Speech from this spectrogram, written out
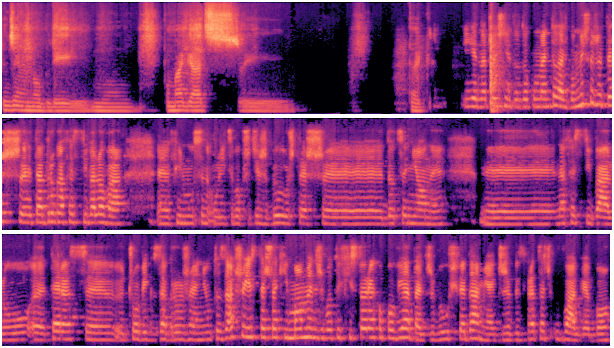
będziemy mogli mu pomagać i tak. I jednocześnie to dokumentować, bo myślę, że też e, ta droga festiwalowa e, filmu Syn ulicy, bo przecież był już też e, doceniony na festiwalu, teraz Człowiek w zagrożeniu, to zawsze jest też taki moment, żeby o tych historiach opowiadać, żeby uświadamiać, żeby zwracać uwagę, bo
